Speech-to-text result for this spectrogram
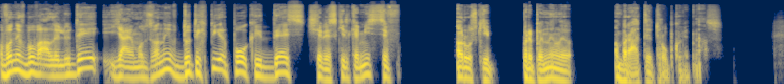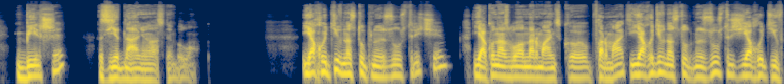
Вони вбивали людей, я йому дзвонив до тих пір, поки десь через кілька місяців русські припинили брати трубку від нас. Більше з'єднань у нас не було. Я хотів наступної зустрічі, як у нас було в нормандському форматі. Я хотів наступної зустрічі, я хотів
